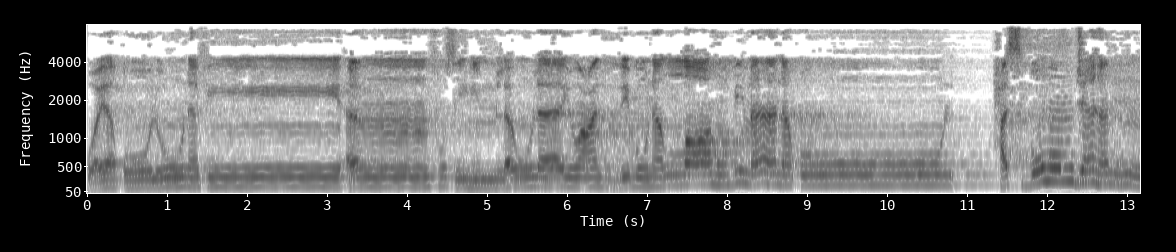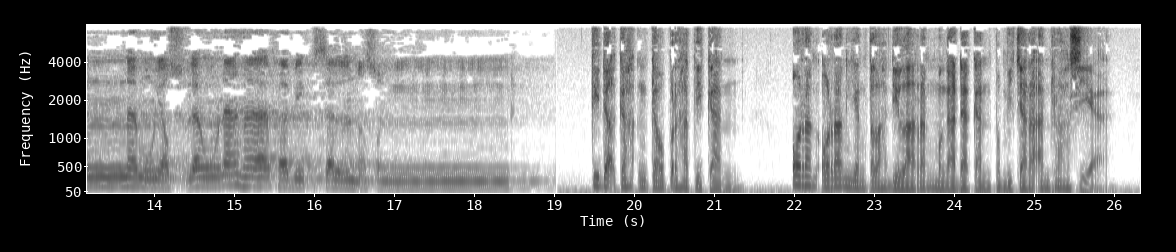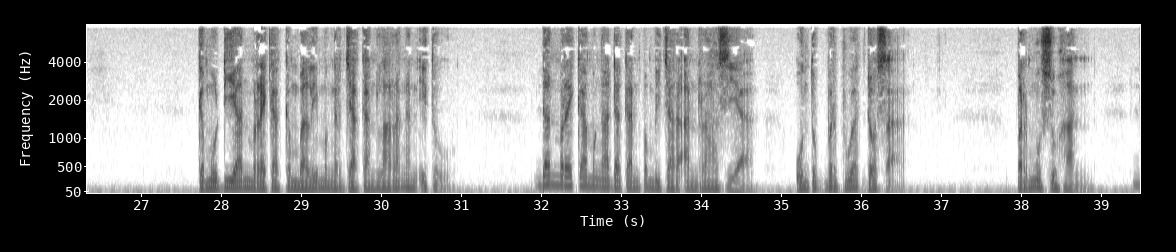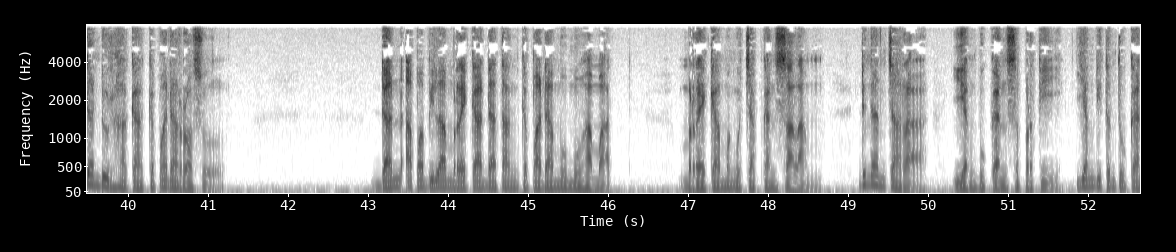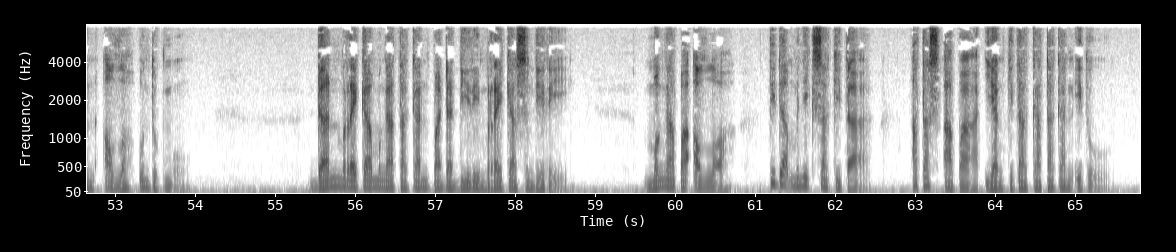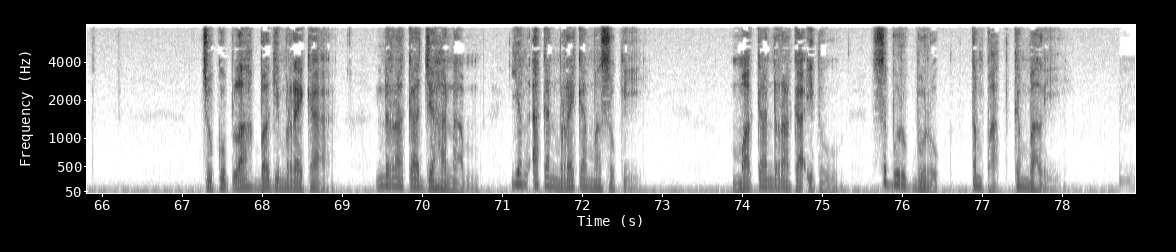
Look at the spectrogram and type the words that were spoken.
ويقولون في انفسهم لولا يعذبنا الله بما نقول حسبهم جهنم يصلونها فبئس المصير Tidakkah engkau perhatikan orang-orang yang telah dilarang mengadakan pembicaraan rahasia? Kemudian mereka kembali mengerjakan larangan itu, dan mereka mengadakan pembicaraan rahasia untuk berbuat dosa, permusuhan, dan durhaka kepada Rasul. Dan apabila mereka datang kepadamu Muhammad, mereka mengucapkan salam dengan cara yang bukan seperti yang ditentukan Allah untukmu dan mereka mengatakan pada diri mereka sendiri, "Mengapa Allah tidak menyiksa kita atas apa yang kita katakan itu?" Cukuplah bagi mereka neraka jahanam yang akan mereka masuki. Maka neraka itu seburuk-buruk tempat kembali.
